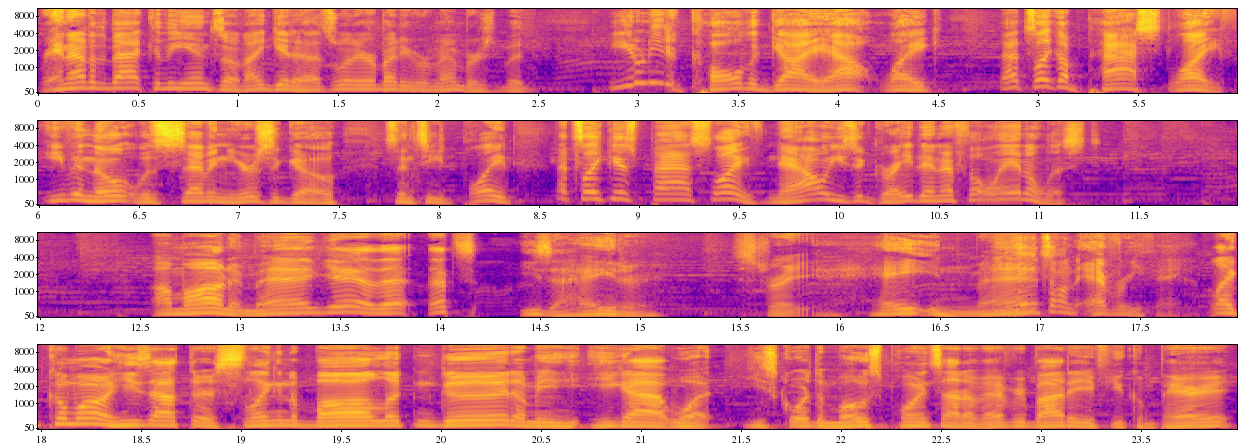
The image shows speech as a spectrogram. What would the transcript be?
ran out of the back of the end zone. I get it. That's what everybody remembers. But you don't need to call the guy out. Like that's like a past life. Even though it was seven years ago since he played that's like his past life. Now he's a great nfl analyst. I'm on it, man. Yeah, that that's he's a hater. Straight hating, man. he hates on everything Like, come on, he's out there slinging the ball, looking good. I mean, he got what? He scored the most points out of everybody if you compare it.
